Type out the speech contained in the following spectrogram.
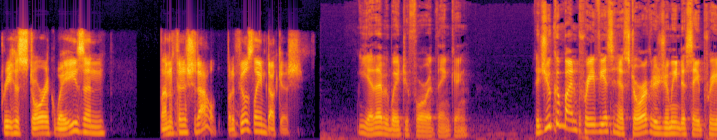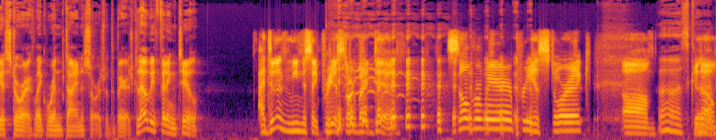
prehistoric ways and let him finish it out. But it feels lame duckish. Yeah, that'd be way too forward thinking. Did you combine previous and historic, or did you mean to say prehistoric, like we're in dinosaurs with the Bears? Because that would be fitting too. I didn't mean to say prehistoric, but I did. Silverware, prehistoric. Um, oh, that's good. You know,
